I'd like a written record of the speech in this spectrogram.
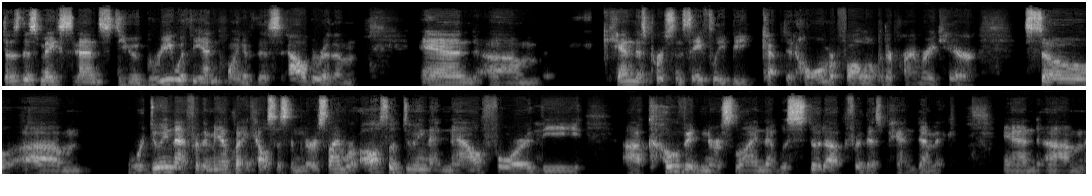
does this make sense? Do you agree with the endpoint of this algorithm? And um, can this person safely be kept at home or follow up with their primary care? So um, we're doing that for the Mayo Clinic Health System nurse line. We're also doing that now for the uh, COVID nurse line that was stood up for this pandemic. And um,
